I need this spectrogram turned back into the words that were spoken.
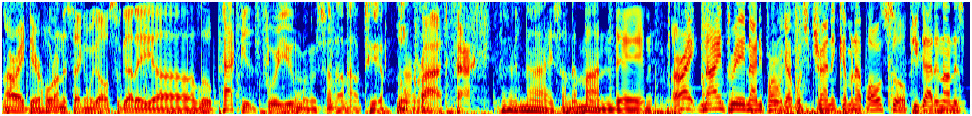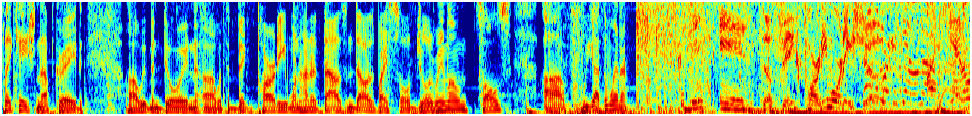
All right, dear. Hold on a second. We also got a uh, little package for you. We're going to send on out to you. Little All right. prize pack. Very nice on the Monday. All right, 93894. We got what's trending coming up. Also, if you got in on this Playcation upgrade, uh, we've been doing uh, with the big party $100,000 by Soul Jewelry Loan. Souls. Uh, we got the winner. This is the Big Party Morning Show. Break it down now. On Channel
